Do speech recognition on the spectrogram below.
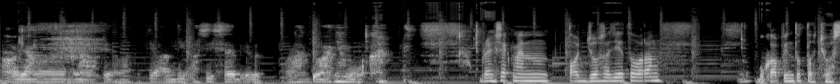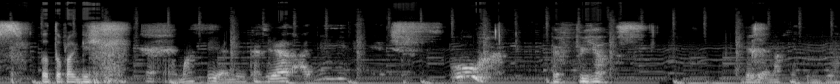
oh yang nyamatin anak kecil anjing asih saya gitu. Orang tuanya mau kan Brengsek main tojos aja itu orang. Buka pintu tojos, tutup lagi. Eh, mati anjing kasihan anjing uh the feels jadi anaknya tinggal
